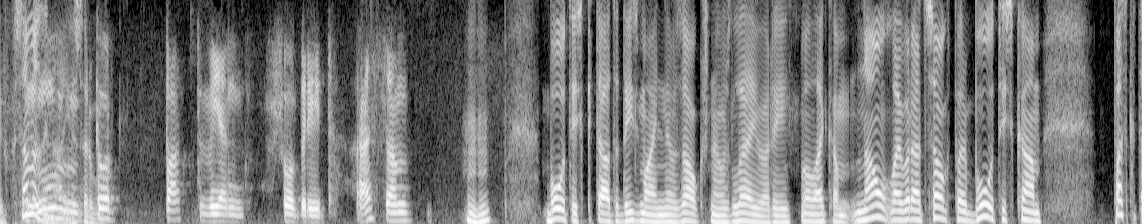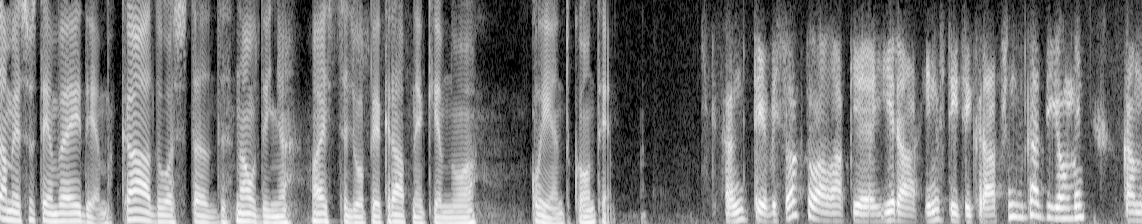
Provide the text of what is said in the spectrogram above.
ir samazinājies? Mm, turpat vien šobrīd esam. Mm -hmm. Būtiski tā tad izmaiņa ne uz augšu, ne uz leju arī laikam nav, lai varētu saukt par būtiskām. Paskatāmies uz tiem veidiem, kādos tad naudiņa aizceļo pie krāpniekiem no klientu kontiem. Tie visaktuālākie ir investīciju krāpšanas gadījumi, kam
